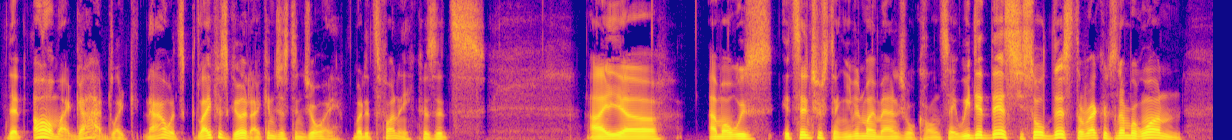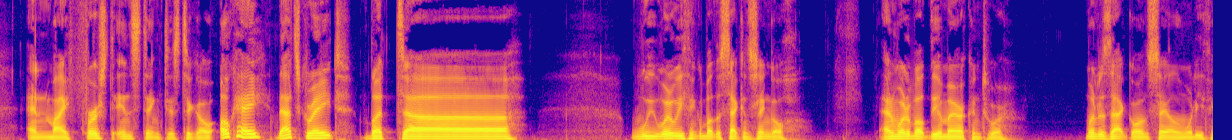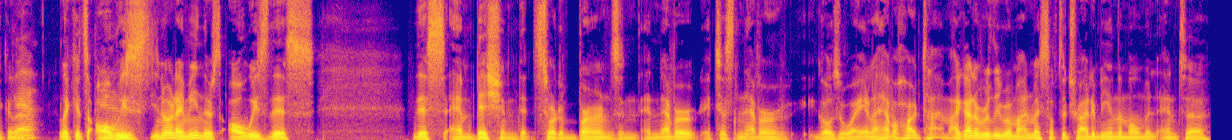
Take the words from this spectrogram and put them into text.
that oh my god, like now it's life is good. I can just enjoy. But it's funny because it's I uh I'm always it's interesting. Even my manager will call and say, "We did this. You sold this. The record's number one." And my first instinct is to go, "Okay, that's great, but uh we what do we think about the second single? And what about the American tour? When does that go on sale and what do you think of Yeah. that? Like it's always you know what I mean? There's always this this ambition that sort of burns and, and never it just never goes away and I have a hard time. I gotta really remind myself to try to be in the moment and to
